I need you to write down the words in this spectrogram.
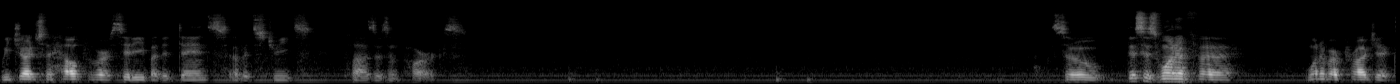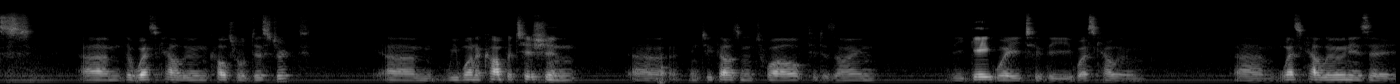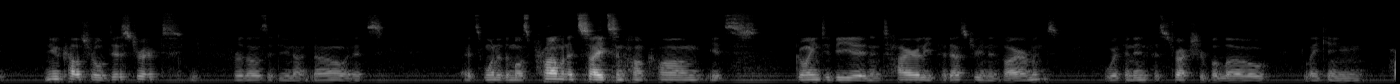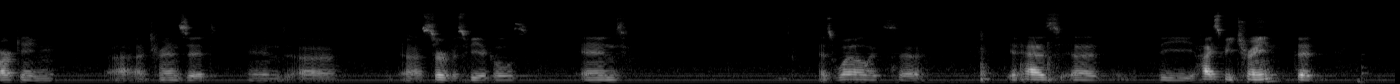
we judge the health of our city by the dance of its streets, plazas, and parks. So this is one of uh, one of our projects, um, the West Kowloon Cultural District. Um, we won a competition uh, in 2012 to design the gateway to the West Kowloon. Um, West Kowloon is a new cultural district, for those that do not know, and it's it's one of the most prominent sites in Hong Kong. It's going to be an entirely pedestrian environment with an infrastructure below linking parking, uh, transit, and uh, uh, service vehicles. And as well, it's, uh, it has uh, the high-speed train that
